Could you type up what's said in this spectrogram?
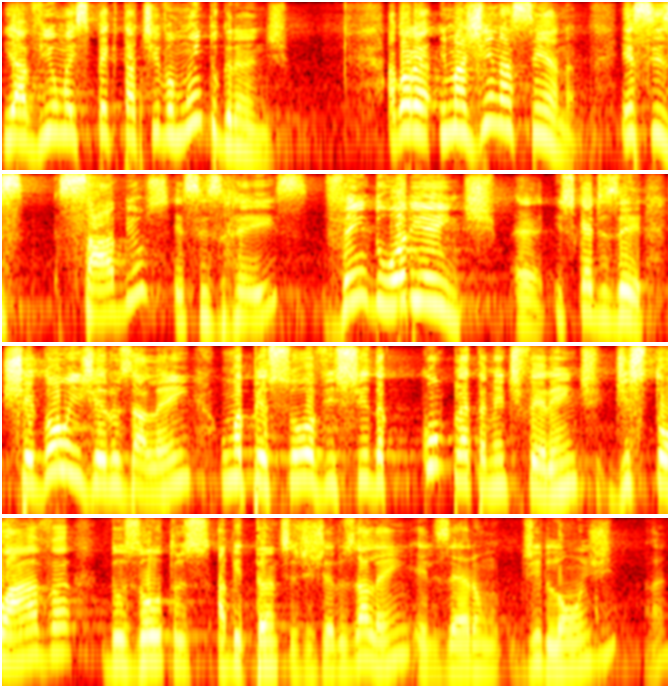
e havia uma expectativa muito grande. Agora, imagina a cena: esses sábios, esses reis, vêm do Oriente. É, isso quer dizer, chegou em Jerusalém uma pessoa vestida completamente diferente, destoava dos outros habitantes de Jerusalém, eles eram de longe. Né?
